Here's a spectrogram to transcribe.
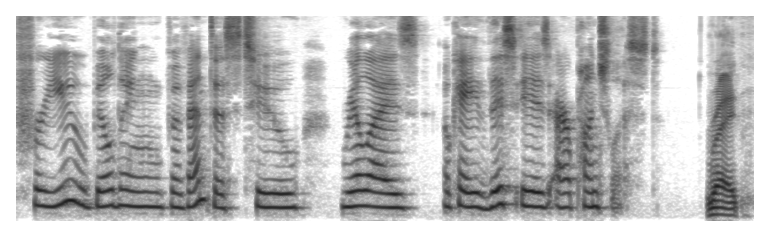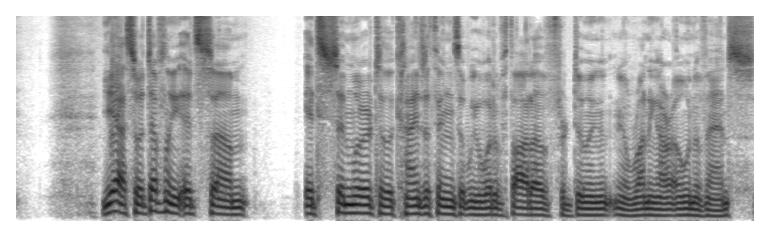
for you building Viventus to realize, okay, this is our punch list? Right. Yeah. So it definitely it's um, it's similar to the kinds of things that we would have thought of for doing you know running our own events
